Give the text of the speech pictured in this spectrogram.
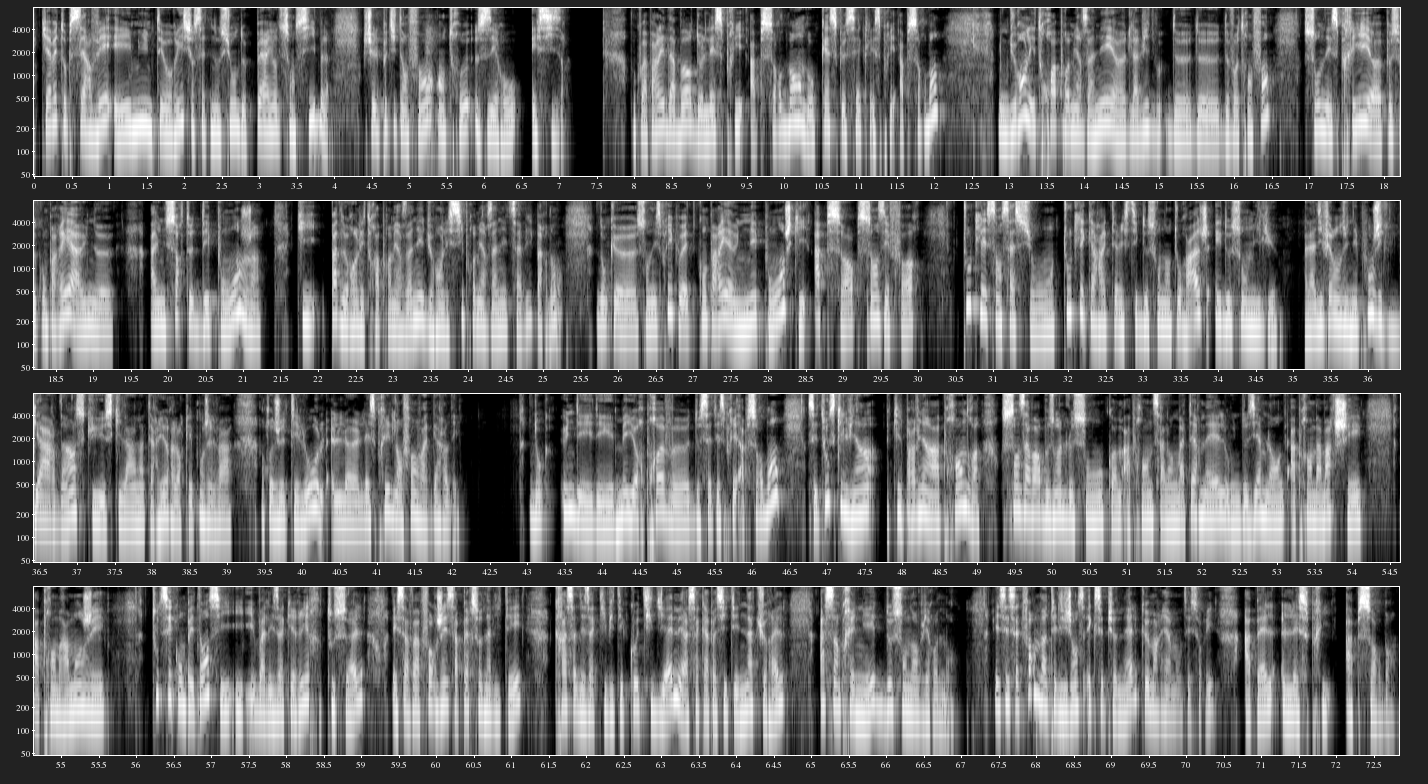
qui avait observé et émis une théorie sur cette notion de période sensible chez le petit enfant entre 0 et 6 ans. Donc on va parler d'abord de l'esprit absorbant. Donc qu'est-ce que c'est que l'esprit absorbant? Donc durant les trois premières années euh, de la vie de, votre enfant, son esprit euh, peut se comparer à une, à une sorte d'éponge qui, pas durant les trois premières années, durant les six premières années de sa vie, pardon. Donc euh, son esprit peut être comparé à une éponge qui absorbe sans effort toutes les sensations, toutes les caractéristiques de son entourage et de son milieu. À la différence d'une éponge, il garde hein, ce qu'il a à l'intérieur, alors que l'éponge, elle va rejeter l'eau. L'esprit de l'enfant va garder. Donc, une des, meilleures preuves de cet esprit absorbant, c'est tout ce qu'il qu'il parvient à apprendre sans avoir besoin de leçons, comme apprendre sa langue maternelle ou une deuxième langue, apprendre à marcher, apprendre à manger, toutes ces compétences, il, va les acquérir tout seul et ça va forger sa personnalité grâce à des activités quotidiennes et à sa capacité naturelle à s'imprégner de son environnement. Et c'est cette forme d'intelligence exceptionnelle que Maria Montessori appelle l'esprit absorbant.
